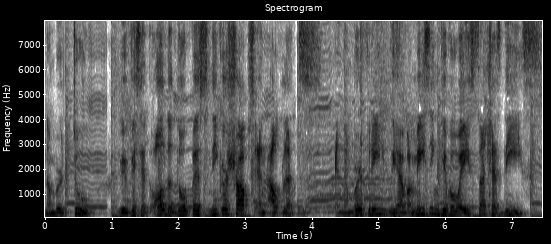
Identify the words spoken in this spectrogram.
Number 2, we visit all the dopest sneaker shops and outlets. And number 3, we have amazing giveaways such as these.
